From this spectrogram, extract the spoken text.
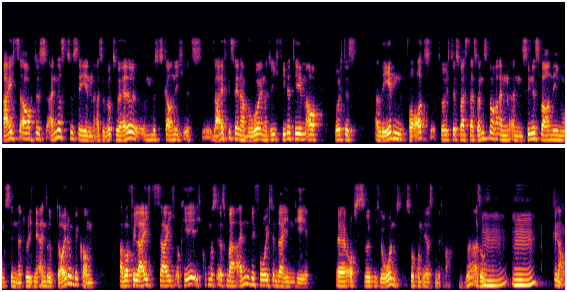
reicht es auch, das anders zu sehen. Also virtuell muss es gar nicht jetzt live gesehen haben, wo natürlich viele Themen auch durch das Erleben vor Ort, durch das, was da sonst noch an, an Sinneswahrnehmung sind, natürlich eine andere Bedeutung bekommt. Aber vielleicht sage ich, okay, ich gucke mir es erstmal an, bevor ich dann dahin gehe, äh, ob es wirklich lohnt, so vom ersten Betrachten. Ne? Also, mm, mm. genau.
